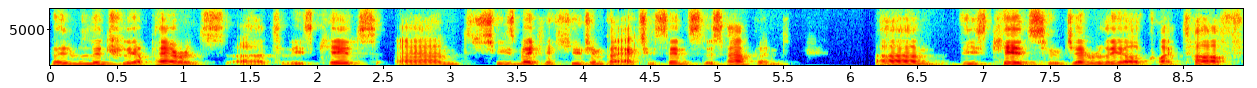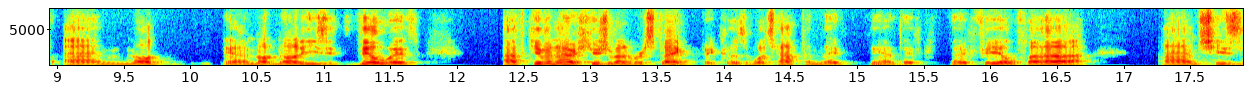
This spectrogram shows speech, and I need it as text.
they literally are parents uh, to these kids. And she's making a huge impact actually since this happened. Um, these kids who generally are quite tough and not, you know, not not easy to deal with, have given her a huge amount of respect because of what's happened. They, you know, they they feel for her, and she's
